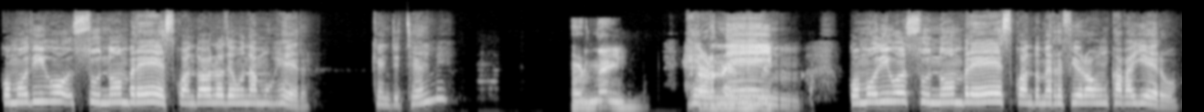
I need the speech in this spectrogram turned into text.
¿Cómo digo su nombre es cuando hablo de una mujer? Can you tell me? Her name. Her Her name name. ¿Cómo digo su nombre es cuando me refiero a un caballero?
